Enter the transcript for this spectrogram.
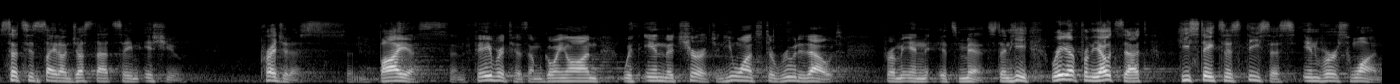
sets his sight on just that same issue prejudice and bias and favoritism going on within the church, and he wants to root it out from in its midst. And he, right up from the outset, he states his thesis in verse 1.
